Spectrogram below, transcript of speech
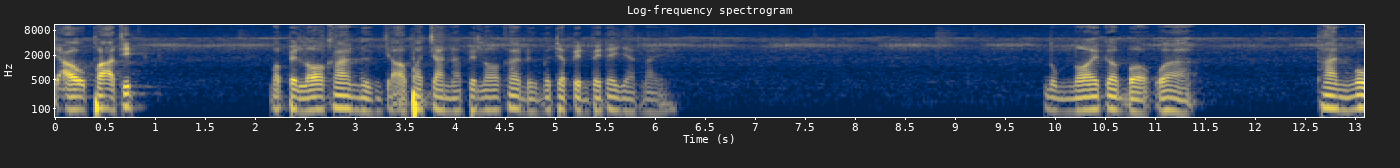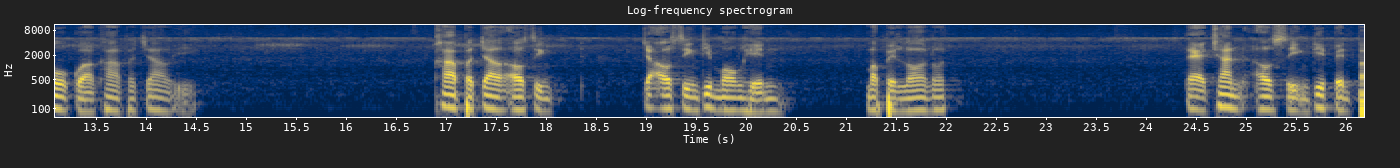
จะเอาพระอาทิตย์มาเป็นล้อข้างหนึ่ง จะเอาพระจันทร์นะเป็นล้อข้างหนึ่ง มันจะเป็นไปได้อย่างไร หนุ่มน้อยก็บอกว่าท่านโง่กว่าข้าพระเจ้าอีก ข้าพระเจ้าเอาสิ่งจะเอาสิ่งที่มองเห็นมาเป็นล้อรถ แต่ท่านเอาสิ่งที่เป็นไป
